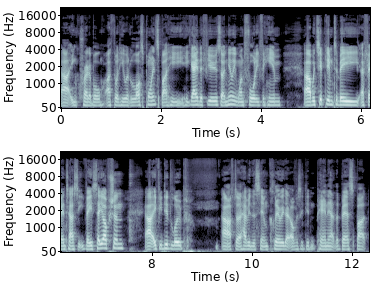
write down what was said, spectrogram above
uh, incredible. I thought he would have lost points, but he, he gained a few, so nearly 140 for him. Uh, we tipped him to be a fantastic VC option. Uh, if you did loop after having the Sam Cleary, that obviously didn't pan out the best, but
